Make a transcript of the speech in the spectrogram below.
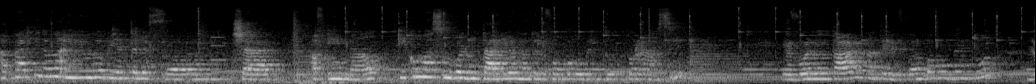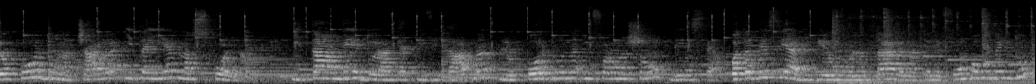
A parte de uma ajuda via telefone, chat ou e-mail, que como um voluntário na telefone para juventude por assim? É voluntário na telefone para juventude, lo uma charla e taller na escola. E também durante a atividade, lo porta uma informação de externo. Você deseja vir um voluntário na telefone para juventude?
